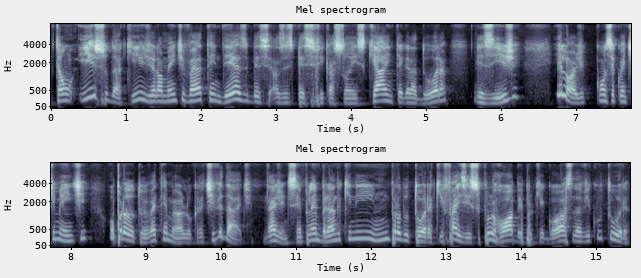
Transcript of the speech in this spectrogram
Então, isso daqui geralmente vai atender as especificações que a integradora exige e, lógico, consequentemente, o produtor vai ter maior lucratividade. Né, gente? Sempre lembrando que nenhum produtor aqui faz isso por hobby, porque gosta da avicultura.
